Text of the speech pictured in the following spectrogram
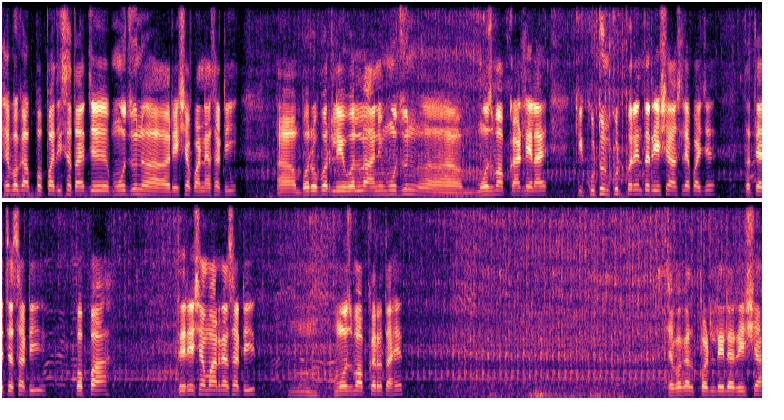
हे बघा पप्पा दिसत आहेत जे मोजून रेषा पाडण्यासाठी. बरोबर लेवल आणि मोजून मोजमाप काढलेला आहे की कुठून कुठपर्यंत रेषा असल्या पाहिजे. तर त्याच्यासाठी पप्पा ते रेषा मारण्यासाठी मोजमाप करत आहेत. हे बघा पडलेल्या रेषा.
